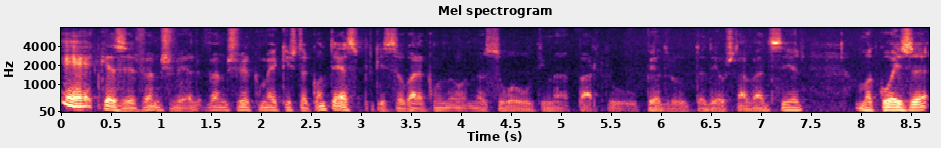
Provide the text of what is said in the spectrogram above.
É, quer dizer, vamos ver, vamos ver como é que isto acontece, porque isso agora, como na sua última parte o Pedro Tadeu estava a dizer, uma coisa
